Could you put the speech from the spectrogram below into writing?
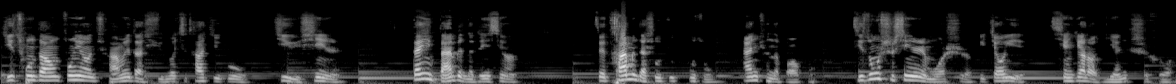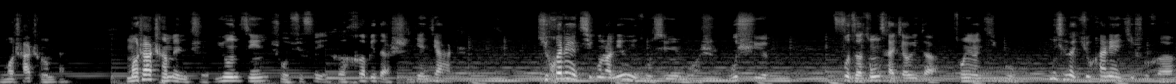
及充当中央权威的许多其他机构给予信任，单一版本的真相在他们的数据库中安全的保管。集中式信任模式给交易添加了延迟和摩擦成本。摩擦成本指佣金、手续费和货币的时间价值。区块链提供了另一种信任模式：无需负责仲裁交易的中央机构。目前的区块链技术和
